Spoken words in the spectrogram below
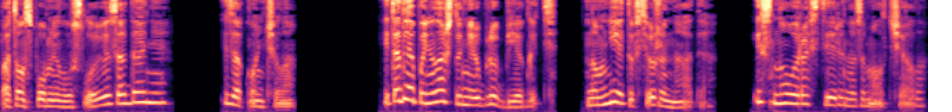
Потом вспомнила условия задания и закончила. И тогда я поняла, что не люблю бегать, но мне это все же надо. И снова растерянно замолчала,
